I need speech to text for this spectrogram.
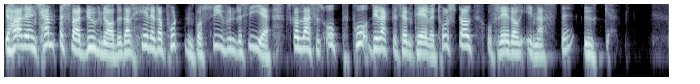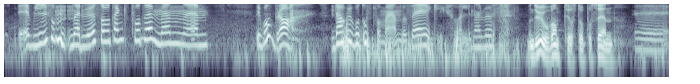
Dette er en kjempesvær dugnad der hele rapporten på 700 sider skal leses opp på direktesendt TV torsdag og fredag i neste uke. Jeg blir litt sånn nervøs av å tenke på det, men eh, det går bra. Det har ikke gått opp for meg ennå, så jeg er egentlig ikke så veldig nervøs. Men du er jo vant til å stå på scenen. Eh,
